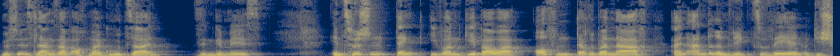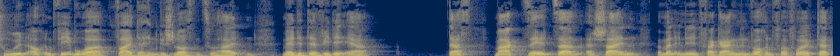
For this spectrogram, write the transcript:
müsse es langsam auch mal gut sein, sinngemäß. Inzwischen denkt Yvonne Gebauer offen darüber nach, einen anderen Weg zu wählen und die Schulen auch im Februar weiterhin geschlossen zu halten, meldet der WDR. Das mag seltsam erscheinen, wenn man in den vergangenen Wochen verfolgt hat,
